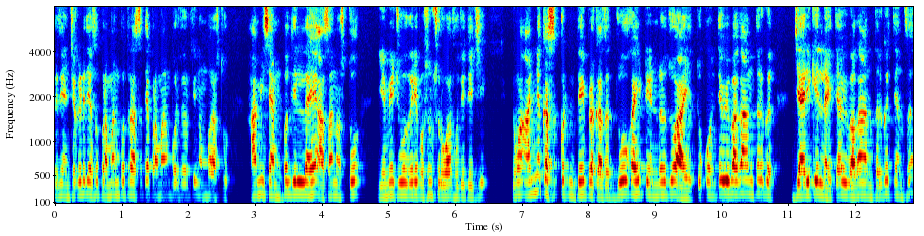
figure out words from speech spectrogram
तर त्यांच्याकडे त्याचं प्रमाणपत्र असतं त्या प्रमाणपत्रावरती नंबर असतो. हा मी सॅम्पल दिलेला आहे असा नसतो. एम एच वगैरे पासून सुरुवात होते त्याची. किंवा अन्य कस कोणत्याही प्रकारचा जो काही टेंडर जो आहे तो कोणत्या विभागाअंतर्गत जारी केलेला आहे त्या विभागाअंतर्गत त्यांचं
